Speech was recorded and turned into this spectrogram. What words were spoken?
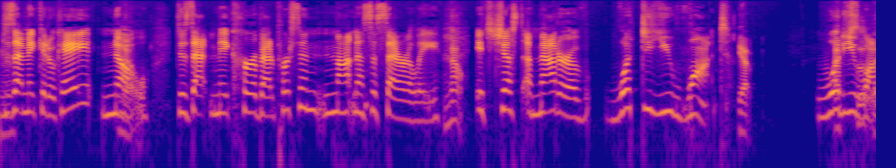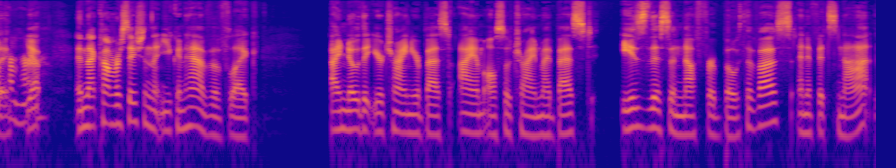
Does that make it okay? No. Mm-hmm. No. Does that make her a bad person? Not necessarily. No. It's just a matter of what do you want? Yep. What do you want from her? Yep. And that conversation that you can have of like, I know that you're trying your best. I am also trying my best. Is this enough for both of us? And if it's not,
